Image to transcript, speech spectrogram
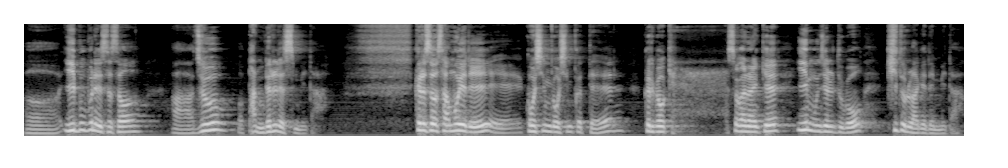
어, 이 부분에 있어서 아주 반대를 했습니다. 그래서 사무엘이 고심고심 끝에 그리고 계속 하나님께 이 문제를 두고 기도를 하게 됩니다.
